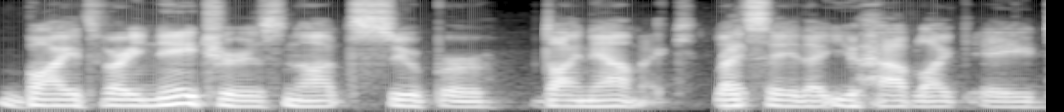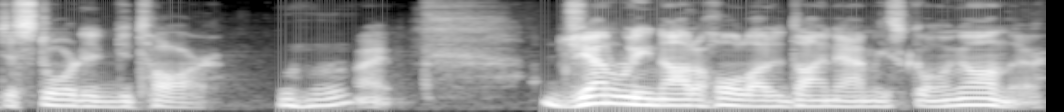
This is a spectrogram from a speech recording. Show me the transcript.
by its very nature is not super dynamic. Let's say that you have like a distorted guitar, mm-hmm. right? Generally, not a whole lot of dynamics going on there.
